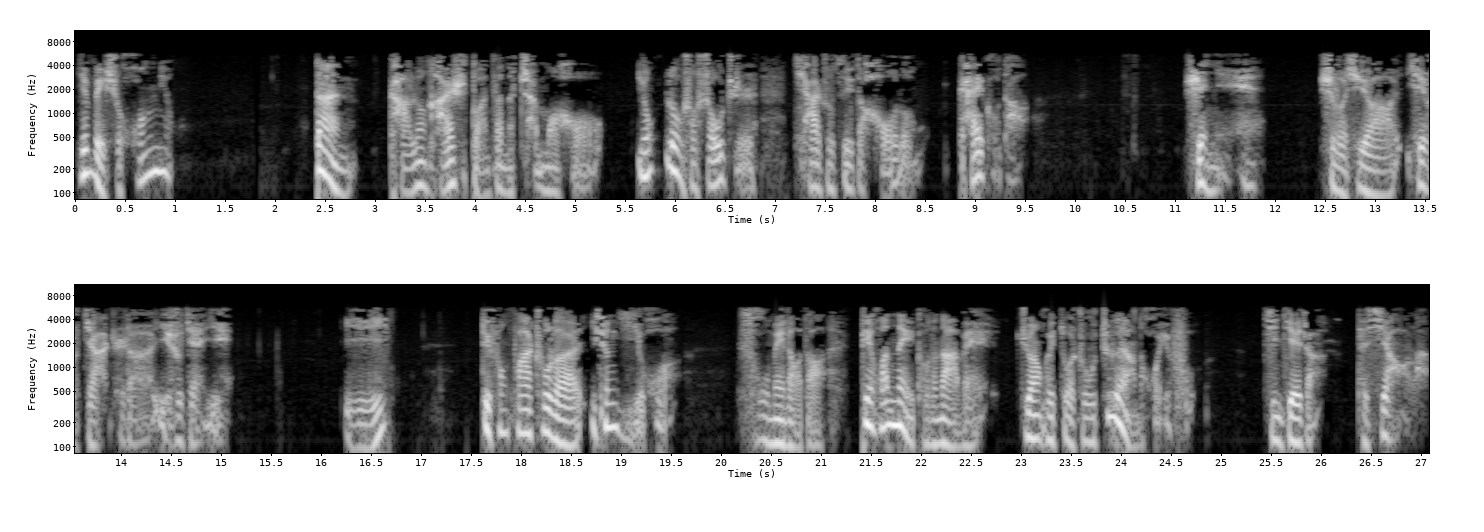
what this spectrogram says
也委实荒谬，但卡伦还是短暂的沉默后。用右手手指掐住自己的喉咙，开口道：“是你，是否需要一些有价值的艺术建议？”咦？对方发出了一声疑惑，似乎没料到电话那头的那位居然会做出这样的回复。紧接着，他笑了。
